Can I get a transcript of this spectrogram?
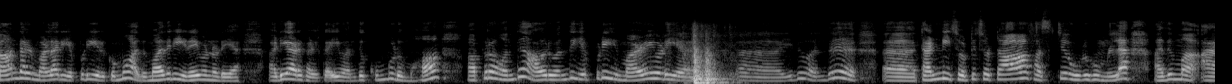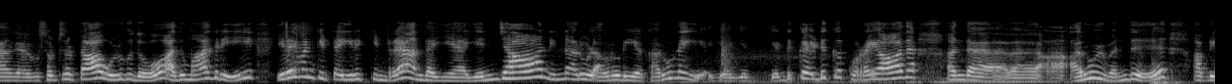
காந்தல் மலர் எப்படி இருக்குமோ அது மாதிரி இறைவனுடைய அடியார்கள் கை வந்து கும்பிடுமா அப்புறம் வந்து அவர் வந்து எப்படி மழையுடைய இது வந்து அஹ், தண்ணி சொட்டு சொட்டா ஃபஸ்ட்டு உழுகும்ல அது மா சொட்டு சொட்டா உழுகுதோ அது மாதிரி இறைவன் கிட்ட இருக்கின்ற அந்த எஞ்சா எஞ்சா நின்னருள் அவருடைய கருணை எடுக்க எடுக்க குறையாத அந்த அருள் வந்து அப்படி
